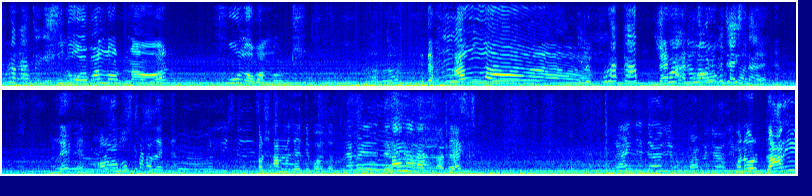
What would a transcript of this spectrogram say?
পুরো হয়ে গেছিল শুধু ওভারলোড না ওর ফুল ওভারলোড আল্লাহ! এটা পুরো দেখেন এটা লগে যাইছ। না দেখেন। দেখেন ওর অবস্থাটা দেখেন। ওর সামনে যাইতে ভয় করতে না না না। দেখ। মানে ওর গাড়ি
